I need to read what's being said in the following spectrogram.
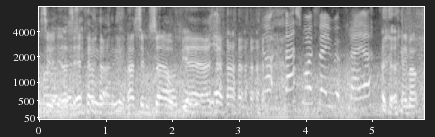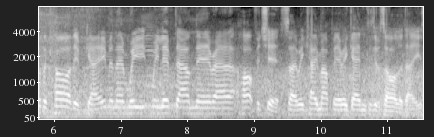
Is he? So, oh, Oh, that's it. That's it. That's himself. okay, yeah. That- that's my favourite player. came up for the Cardiff game, and then we we lived down near uh, Hertfordshire, so we came up here again because it was holidays.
